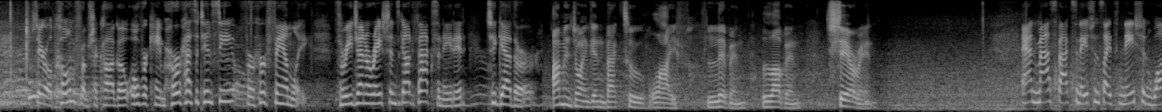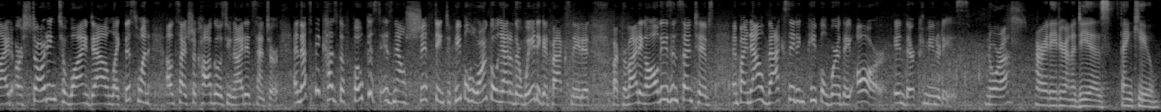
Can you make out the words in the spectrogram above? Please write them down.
Cheryl Combe from Chicago overcame her hesitancy for her family. Three generations got vaccinated together. I'm enjoying getting back to life, living, loving, sharing. And mass vaccination sites nationwide are starting to wind down, like this one outside Chicago's United Center. And that's because the focus is now shifting to people who aren't going out of their way to get vaccinated by providing all these incentives and by now vaccinating people where they are in their communities. Norah? All right, Adriana Diaz, thank you.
